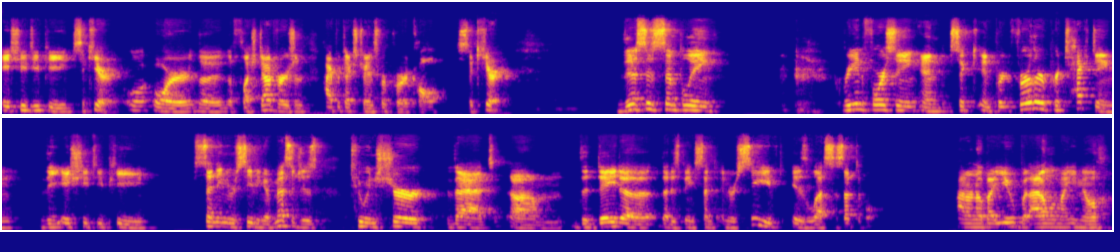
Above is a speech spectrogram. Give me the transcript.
HTTP secure, or, or the, the fleshed out version, hypertext transfer protocol secure. This is simply reinforcing and, and further protecting the HTTP sending and receiving of messages to ensure that um, the data that is being sent and received is less susceptible. I don't know about you, but I don't want my email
